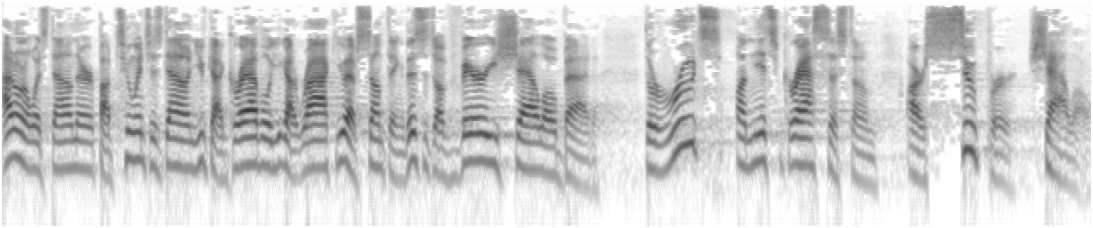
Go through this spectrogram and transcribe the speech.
I don't know what's down there. About two inches down, you've got gravel, you got rock, you have something. This is a very shallow bed. The roots on this grass system are super shallow.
